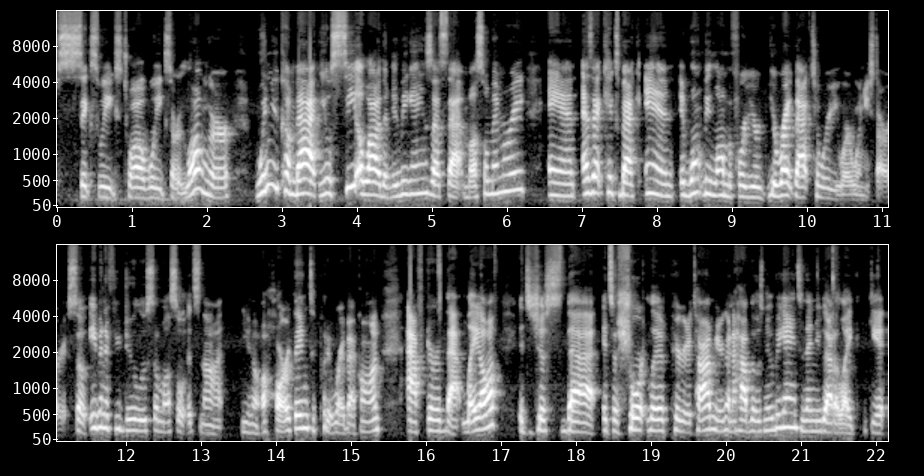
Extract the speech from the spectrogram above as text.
six weeks, 12 weeks, or longer. When you come back, you'll see a lot of the newbie gains. That's that muscle memory. And as that kicks back in, it won't be long before you're you're right back to where you were when you started. So even if you do lose some muscle, it's not you know a hard thing to put it right back on after that layoff it's just that it's a short-lived period of time you're going to have those newbie gains and then you got to like get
